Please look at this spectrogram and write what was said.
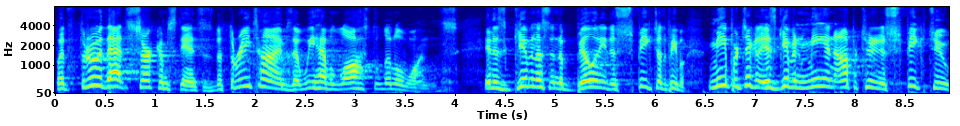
But through that circumstances, the three times that we have lost little ones, it has given us an ability to speak to other people. Me, particularly, has given me an opportunity to speak to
